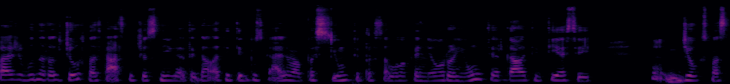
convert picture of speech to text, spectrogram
pavyzdžiui, būna toks džiaugsmas perskaičius knygą, tai gal ateityje bus galima pasijungti per savo kokią neuro jungti ir gauti tiesiai džiaugsmas.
